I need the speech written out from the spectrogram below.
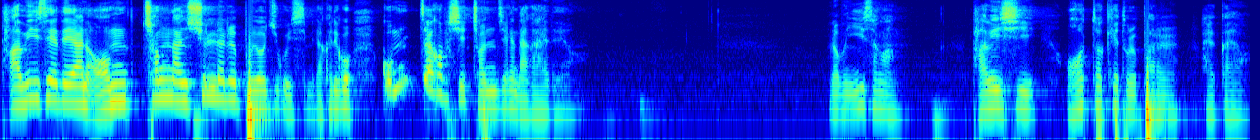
다윗에 대한 엄청난 신뢰를 보여주고 있습니다. 그리고 꼼짝없이 전쟁에 나가야 돼요. 여러분 이 상황 다윗이 어떻게 돌파를 할까요?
